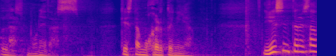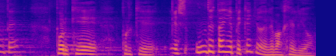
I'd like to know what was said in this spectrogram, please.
las monedas que esta mujer tenía. Y es interesante porque, porque es un detalle pequeño del Evangelio,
